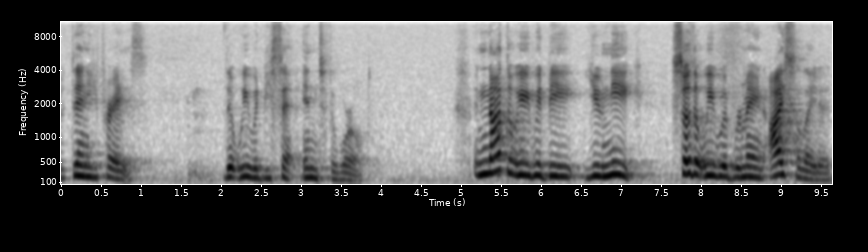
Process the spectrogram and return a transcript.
But then he prays that we would be sent into the world. And not that we would be unique so that we would remain isolated,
